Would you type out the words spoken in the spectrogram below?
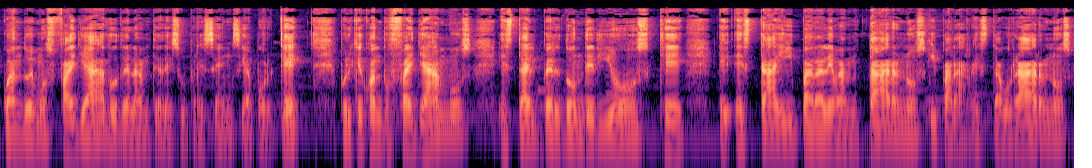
cuando hemos fallado delante de su presencia. ¿Por qué? Porque cuando fallamos está el perdón de Dios que eh, está ahí para levantarnos y para restaurarnos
